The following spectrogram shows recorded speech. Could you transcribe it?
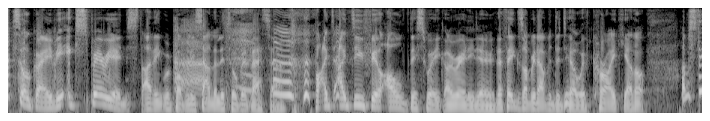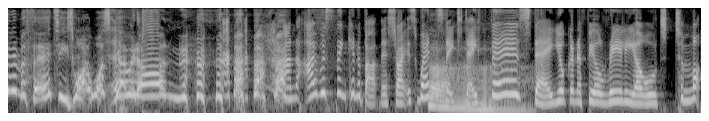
It's all gravy. Experienced, I think, would probably sound a little bit better. But I, I do feel old this week. I really do. The things I've been having to deal with, crikey, I thought. I'm still in my thirties. What what's going on? and I was thinking about this, right? It's Wednesday today. Ah. Thursday, you're going to feel really old tomorrow.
